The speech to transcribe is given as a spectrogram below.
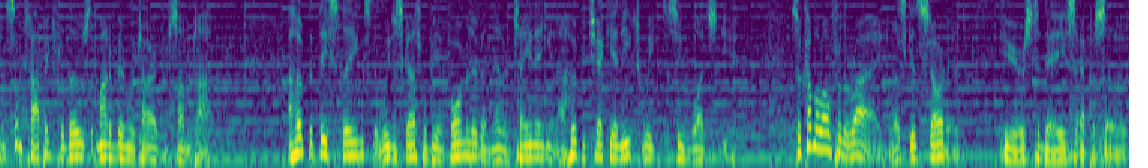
and some topics for those that might have been retired for some time. I hope that these things that we discuss will be informative and entertaining, and I hope you check in each week to see what's new. So come along for the ride. Let's get started. Here's today's episode.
